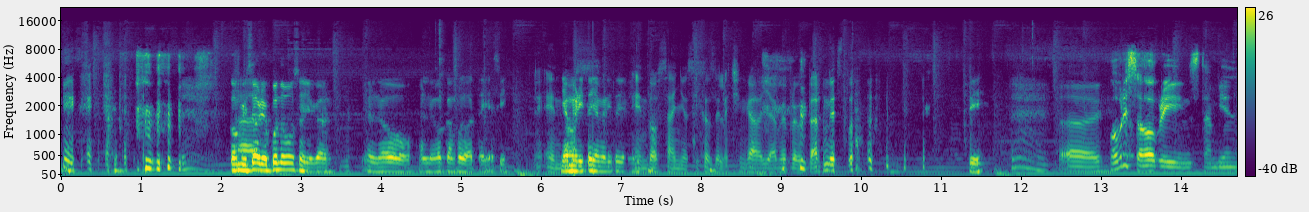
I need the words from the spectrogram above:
Comisario, ¿cuándo vamos a llegar al nuevo, al nuevo campo de batalla? Sí. En Ya dos- merito, ya merito, ya merito. En dos años, hijos de la chingada, ya me preguntaron esto. Sí. Ay. Pobres Ogreens también.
